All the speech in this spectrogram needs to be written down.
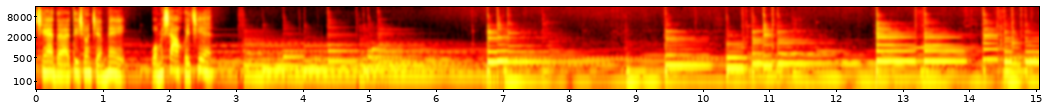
亲爱的弟兄姐妹，我们下回见。Música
